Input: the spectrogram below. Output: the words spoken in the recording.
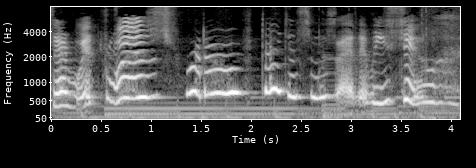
that witch was one of Titus's enemies too.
